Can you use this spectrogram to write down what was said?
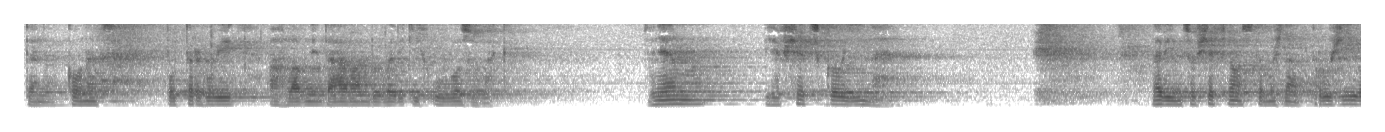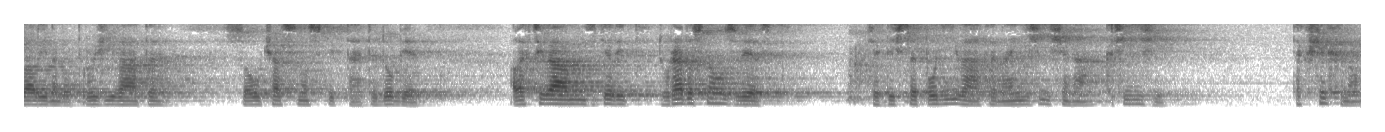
Ten konec potrhuji a hlavně dávám do velikých úvozovek. V něm je všecko jiné. Nevím, co všechno jste možná prožívali nebo prožíváte v současnosti v této době, ale chci vám sdělit tu radostnou zvěst, že když se podíváte na Ježíše na kříži, tak všechno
